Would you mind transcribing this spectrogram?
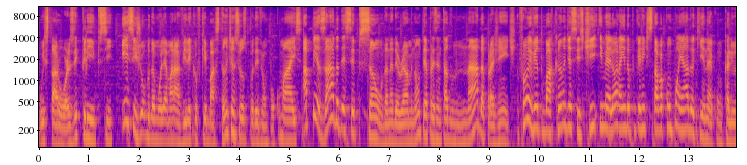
o Star Wars Eclipse, esse jogo da Mulher Maravilha que eu fiquei bastante ansioso poder ver um pouco mais. Apesar da decepção da NetherRealm não ter apresentado nada pra gente, foi um evento bacana de assistir e melhor ainda porque a gente estava acompanhado aqui, né, com Kalil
